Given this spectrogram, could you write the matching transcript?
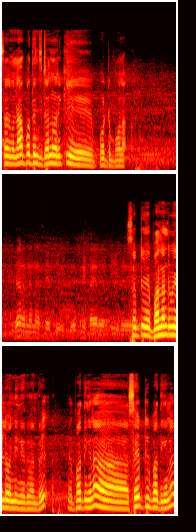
சார் நாற்பத்தஞ்சு டன் வரைக்கும் போட்டு போகலாம். சேஃப்டி பன்னெண்டு வீல் வண்டிங்க இது வந்து. பார்த்தீங்கன்னா சேஃப்டி பார்த்தீங்கன்னா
